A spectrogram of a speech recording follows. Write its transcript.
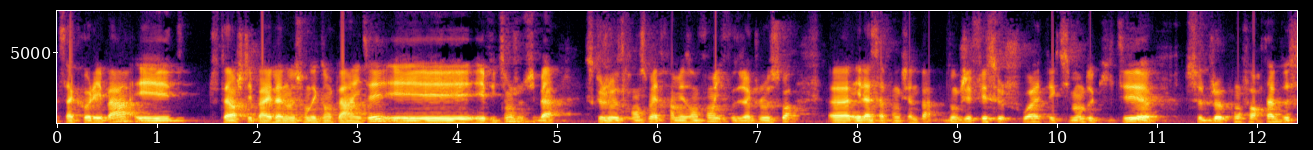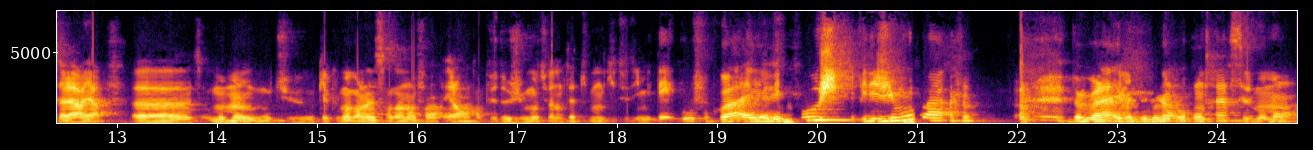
ça collait pas. Et tout à l'heure, je t'ai parlé de la notion d'exemplarité et, et, effectivement, je me suis dit, bah, ce que je veux transmettre à mes enfants, il faut déjà que je le sois. Euh, et là, ça fonctionne pas. Donc, j'ai fait ce choix, effectivement, de quitter euh, ce job confortable de salariat euh, au moment où tu, quelques mois avant la naissance d'un enfant. Et alors, en plus de jumeaux, tu vois, donc tu as tout le monde qui te dit, mais t'es ouf ou quoi? A les couches, et puis des jumeaux, quoi donc voilà, et moi je dis non, au contraire, c'est le moment,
